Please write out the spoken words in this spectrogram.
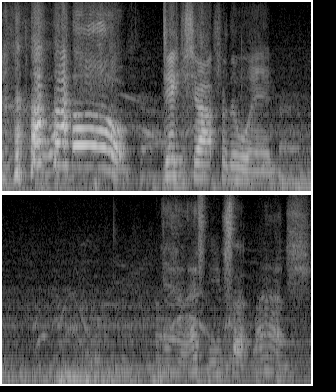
Dick shot for the win. Yeah, that's an upset match.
